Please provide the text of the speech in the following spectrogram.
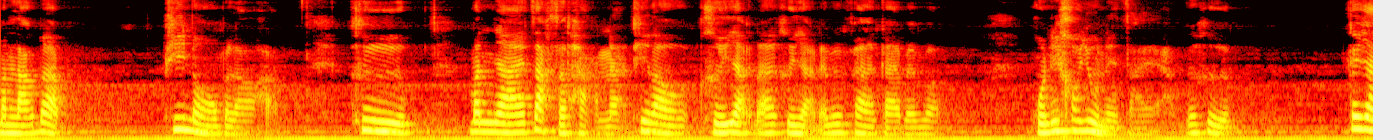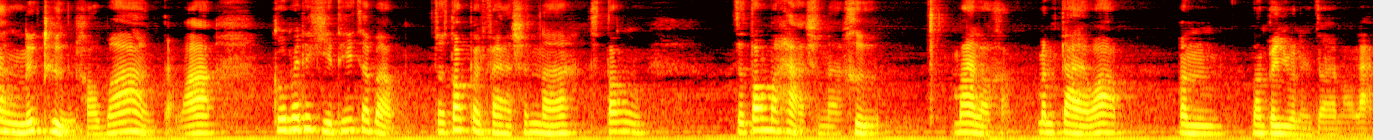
มันรักแบบพี่น้องไปแล้วครับ คือมันย้ายจากสถานะที่เราเคยอยากได้คืออยากได้เป็นแฟนกลายเป็นแบบคนที่เขาอยู่ในใจอะก็คือ ก็ยังนึกถึงเขาบ้าง แต่ว่าก็ไม่ได้คิดที่จะแบบจะต้องเป็นแฟนฉันนะ จะต้องจะต้องมาหาฉันนะคือไม่หรอกครับ มันกลายว่ามันมันไปอยู่ในใจเราแหละ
